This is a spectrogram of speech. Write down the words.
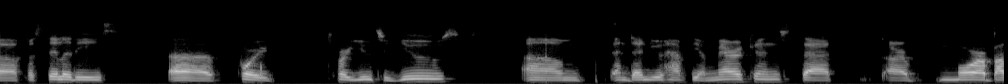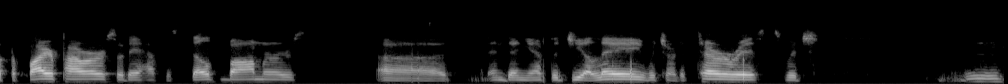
uh, facilities uh, for for you to use. Um, and then you have the Americans that are more about the firepower, so they have the stealth bombers. Uh, and then you have the GLA, which are the terrorists, which mm,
